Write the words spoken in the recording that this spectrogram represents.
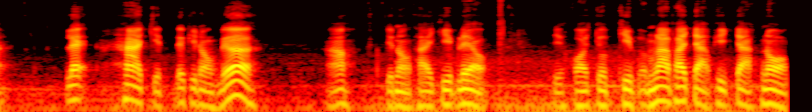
75 และ ห้าเจ็ดเด้อพี่น้องเด้อเอาพี่น้องถ่ายคลิปแล้วที่ขอจบคลิปอำลาพระจากพี่จากน้อง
